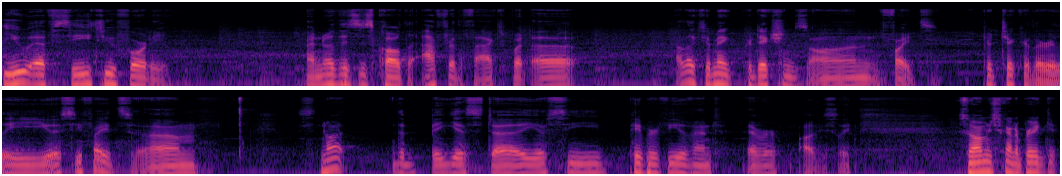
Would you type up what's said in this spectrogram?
UFC 240. I know this is called after the fact, but uh, I like to make predictions on fights, particularly UFC fights. Um, it's not the biggest uh, UFC pay per view event ever, obviously. So I'm just gonna predict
